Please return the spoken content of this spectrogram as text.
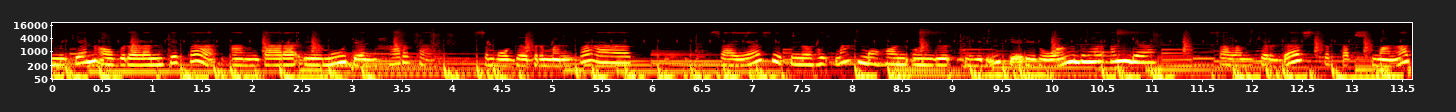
Demikian obrolan kita antara ilmu dan harta. Semoga bermanfaat. Saya Siti Nur Hikmah mohon undur diri dari ruang dengar Anda. Salam cerdas, tetap semangat,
